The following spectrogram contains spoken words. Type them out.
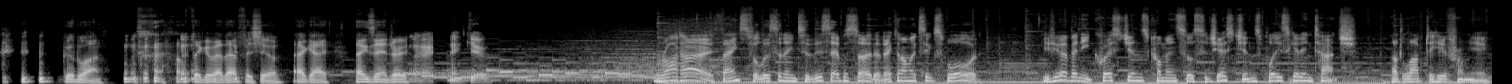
Good one. I'll think about that for sure. Okay. Thanks, Andrew. All right. Thank you. Righto. Thanks for listening to this episode of Economics Explored. If you have any questions, comments, or suggestions, please get in touch. I'd love to hear from you.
